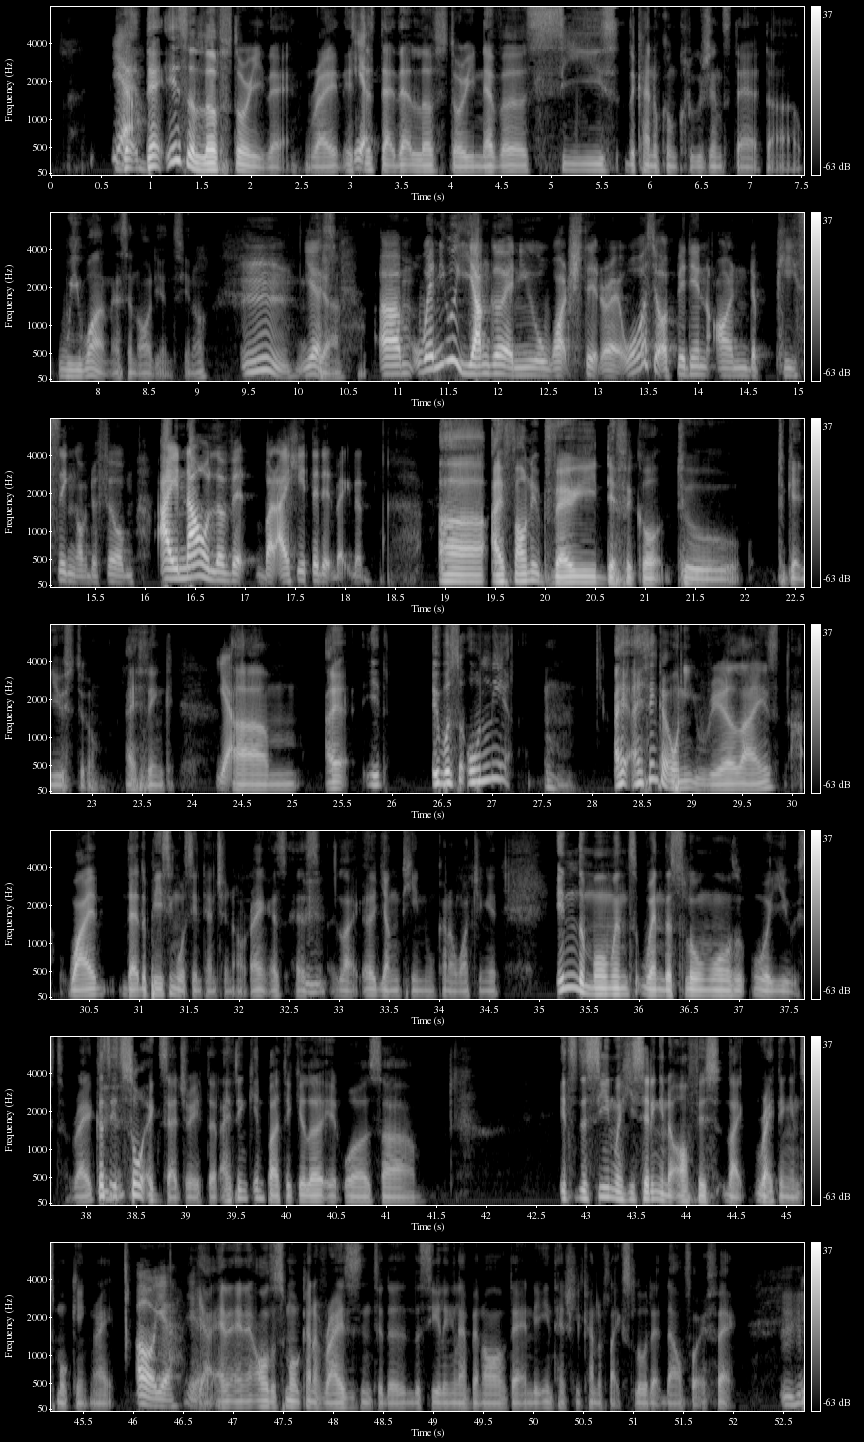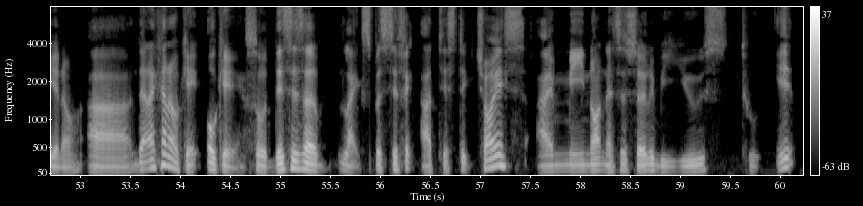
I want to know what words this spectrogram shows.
yeah. There, there is a love story there, right? It's Yeah. just that that love story never sees the kind of conclusions that uh, we want as an audience, you know? Mm, yes. Yeah. Um, when you were younger and you watched it, right? What was your opinion on the pacing of the film? I now love it, but I hated it back then. Uh, I found it very difficult to to get used to. I think. Yeah. Um, I it it was only. mm, I I think I only realized why that the pacing was intentional, right? As as like a young teen kind of watching it, in the moments when the slow mo were used, right? Because Mhm. it's so exaggerated. I think in particular it was um, it's the scene where he's sitting in the office like writing and smoking, right? Oh yeah, yeah. yeah, and, and all the smoke kind of rises into the the ceiling lamp and all of that, and they intentionally kind of like slow that down for effect. Mhm. You know, uh, then I kind of okay, okay, so this is a like specific artistic choice. I may not necessarily be used to it.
